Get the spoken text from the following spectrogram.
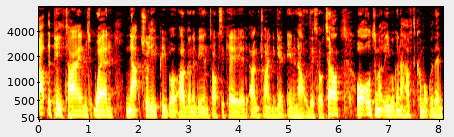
at the peak times when naturally people are going to be intoxicated and trying to get in and out of this hotel. Or ultimately, we're going to have to come up with an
